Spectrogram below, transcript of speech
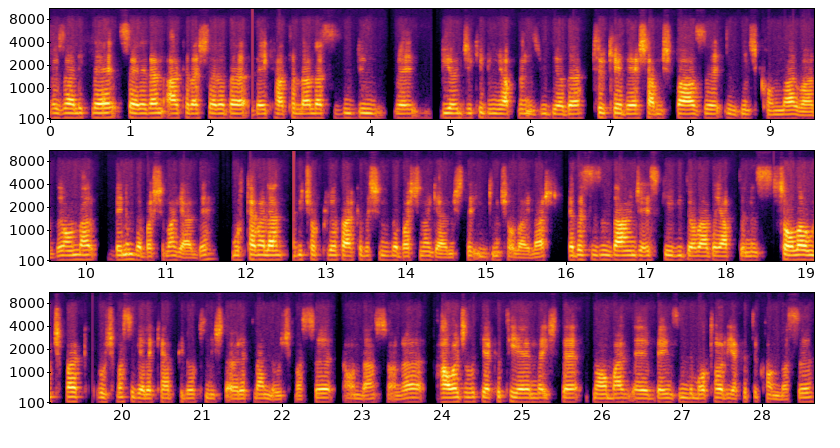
Özellikle seyreden arkadaşlara da belki hatırlarlar sizin dün ve bir önceki gün yaptığınız videoda Türkiye'de yaşanmış bazı ilginç konular vardı. Onlar benim de başıma geldi. Muhtemelen birçok pilot arkadaşımın da başına gelmiştir. İlginç olaylar. Ya da sizin daha önce eski videolarda yaptığınız sola uçmak, uçması gereken pilotun işte öğretmenle uçması. Ondan sonra havacılık yakıtı yerinde işte normal e, benzinli motor yakıtı konması.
